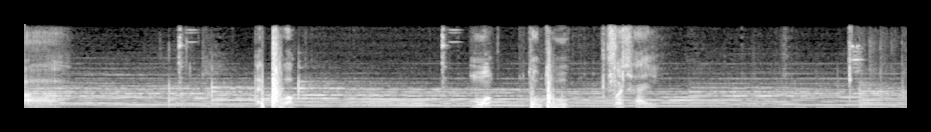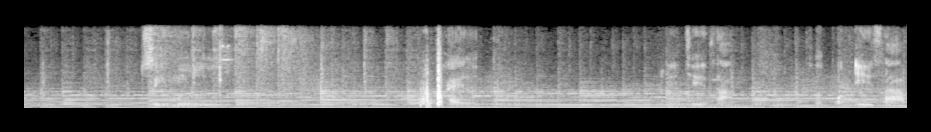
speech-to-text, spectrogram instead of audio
อ่อไอ้พวกหมวก มาใช้สี่มือโคตรแพงอะอันนี้ G สามเครื่องกด E สาม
